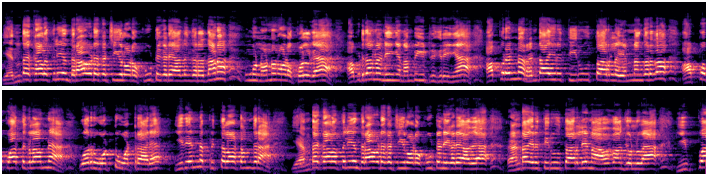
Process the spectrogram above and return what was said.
எந்த காலத்துலேயும் திராவிட கட்சிகளோட கூட்டு கிடையாதுங்கிறது தானே உங்கள் நொண்ணனோட கொள்கை? அப்படிதானே நீங்கள் நம்பிக்கிட்டு இருக்கிறீங்க. அப்புறம் என்ன ரெண்டாயிரத்தி இருபத்தாறுல என்னங்கிறத அப்போ பார்த்துக்கலாம்னு ஒரு ஒட்டு ஒட்டுறாரு. இது என்ன பித்தலாட்டம்ங்கிறேன் எந்த காலத்துலேயும் திராவிட கட்சிகளோட கூட்டணி கிடையாது. ரெண்டாயிரத்தி இருபத்தாறுலையும் நான் அதை தான் சொல்லுவேன். இப்போ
